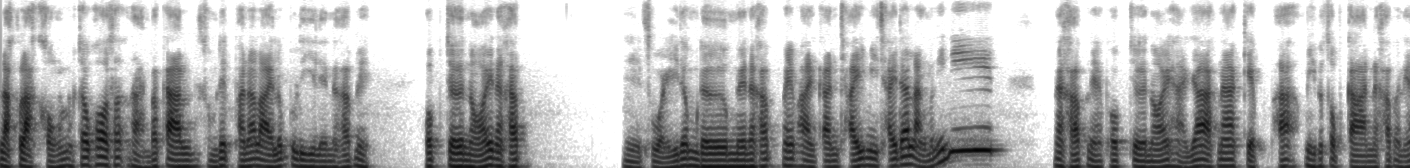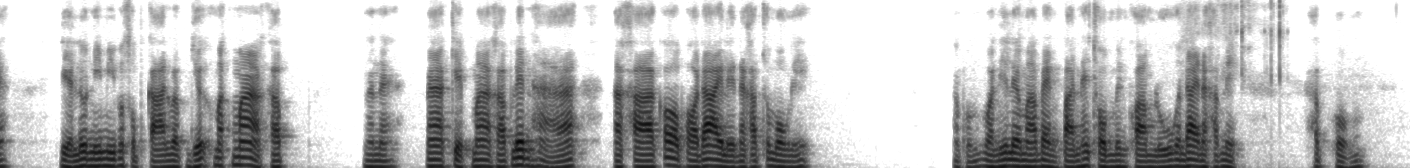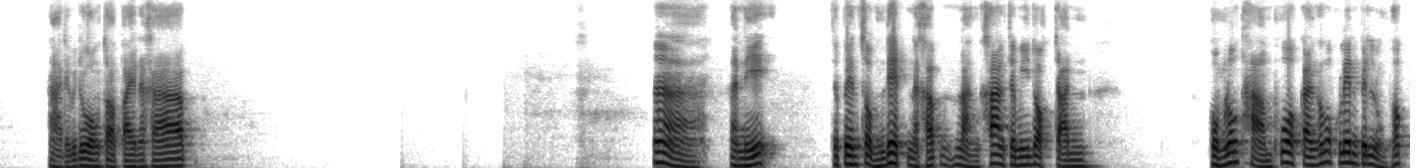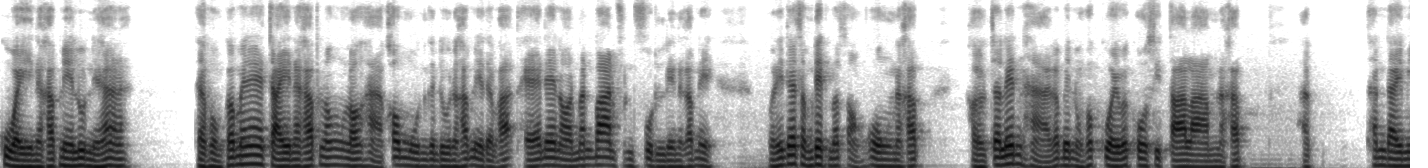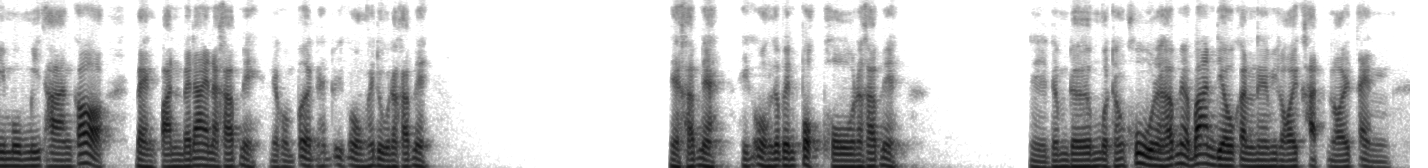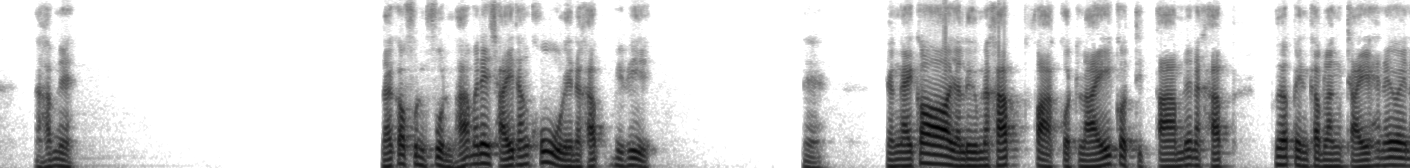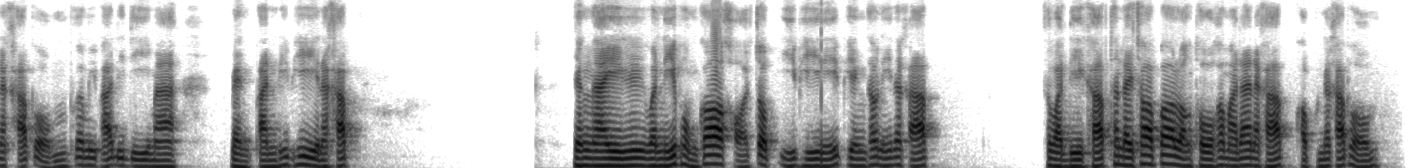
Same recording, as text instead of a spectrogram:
หลักๆ ของเจ้าพ่อสถานประการสมเด็จพระนารายณ์ลบบุรีเลยนะครับนี่พบเจอน้อยนะครับนี่สวยเดิมๆเลยนะครับ ไม่ผ่านการใช้มีใช้ด้านหลังมานิดๆนะครับเนี่ยพบเจอน้อยหายากน่าเก็บพระมีประสบการณ์นะครับ อันนี้เหรียญรุ่นนี้มีประสบการณ์แบบเยอะมากๆครับนั่นแหละน่าเก็บมากครับ เล่นหา ราคาก็พอได้เลยนะครับ ชั่วโมงนี้ผมวันนี้เลยมาแบ่งปันให้ชมเป็นความรู้กันได้นะครับนี่ครับผมอ่าเดี๋ยวไปดูองค์ต่อไปนะครับอ่าอันนี้จะเป็นสมเด็จนะครับ หลังข้างจะมีดอกจันผมลองถามพวกกันเขาบอกเล่นเป็นหลวงพ่อกลวยนะครับในรุ่นเนี้ยแต่ผมก็ไม่แน่ใจนะครับ ลองลองหาข้อมูลกันดูนะครับเนี่ยแต่พระแท้แน่นอนบ้านๆฝุ่นๆเลยนะครับนี่ วันนี้ได้สมเด็จมาสององค์นะครับ เขาจะเล่นหาก็เป็นหลวงพ่อกลวยวัดโกสิตารามนะครับ ท่านใดมีมุมมีทางก็แบ่งปันไปได้นะครับนี่เดี๋ยวผมเปิดอีกองค์ให้ดูนะครับนี่เนี่ยครับเนี่ยอีกองค์จะเป็นปกโพนะครับเนี่ยนี่เดิมๆหมดทั้งคู่นะครับเนี่ยบ้านเดียวกันเนี่ยมีรอยขัดรอยแต่งนะครับเนี่ยแล้วก็ฝุ่นๆพระไม่ได้ใช้ทั้งคู่เลยนะครับ พี่ๆเนี่ย ยังไงก็อย่าลืมนะครับ ฝากกดไลค์กดติดตามด้วยนะครับ เพื่อเป็นกำลังใจให้ด้วยนะครับ ผมเพื่อมีพาร์ทดีๆ มาแบ่งปันพี่ๆนะครับ ยังไงวันนี้ผมก็ขอจบ EP นี้เพียงเท่านี้นะครับ สวัสดีครับ ท่านใดชอบก็ลองโทรเข้ามาได้นะครับ ขอบคุณนะครับผม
